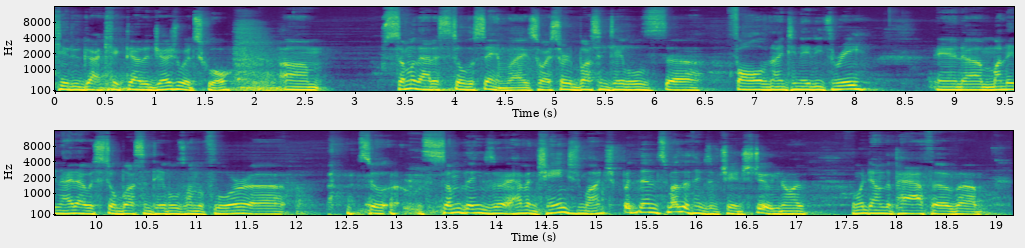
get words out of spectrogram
kid who got kicked out of Jesuit school. Um, some of that is still the same. Like, so I started bussing tables uh, fall of 1983. And uh, Monday night, I was still bussing tables on the floor. Uh, so uh, some things uh, haven't changed much, but then some other things have changed too. You know, I've, I went down the path of uh,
